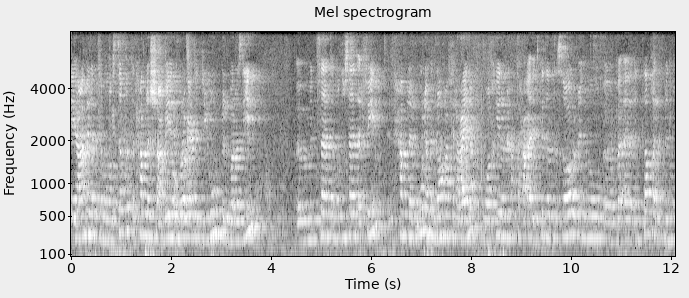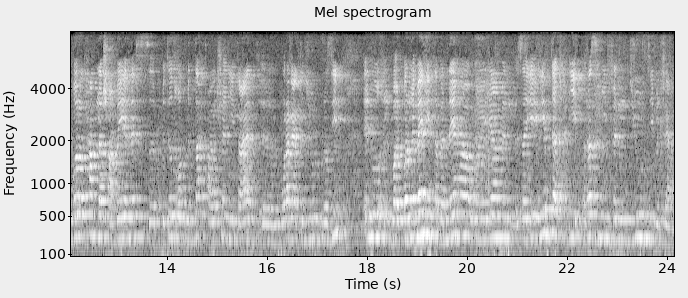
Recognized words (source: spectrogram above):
هي عملت كمنسقة الحملة الشعبية لمراجعة الديون بالبرازيل من سنة منذ سنة 2000 الحملة الأولى من نوعها في العالم وأخيرا حتى حققت كده انتصار إنه بقى انتقلت من مجرد حملة شعبية الناس بتضغط من تحت علشان يتعاد مراجعة الديون البرازيل إنه البرلمان يتبناها ويعمل زي يبدأ تحقيق رسمي في الديون دي بالفعل.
